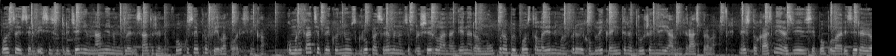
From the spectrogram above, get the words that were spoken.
postoje servisi s određenjem namjenom glede sadržajnog fokusa i profila korisnika. Komunikacija preko news grupa s vremenom se proširila na generalnu uporabu i postala jednim od prvih oblika internet druženja i javnih rasprava. Nešto kasnije razvijaju se populariziraju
